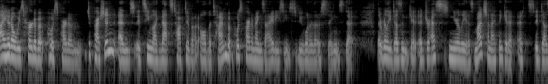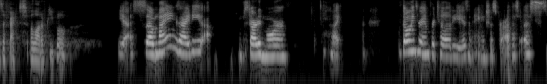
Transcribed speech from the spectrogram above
I had always heard about postpartum depression and it seemed like that's talked about all the time, but postpartum anxiety seems to be one of those things that that really doesn't get addressed nearly as much and I think it it does affect a lot of people. Yes. So my anxiety started more like going through infertility is an anxious process.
